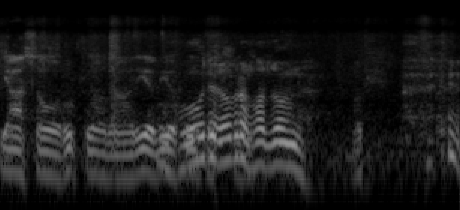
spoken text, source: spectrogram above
Ja sam ovo ručno odradio, bio Ovdje je dobra hladovna.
